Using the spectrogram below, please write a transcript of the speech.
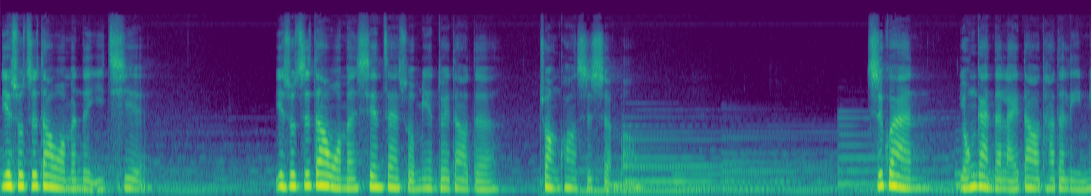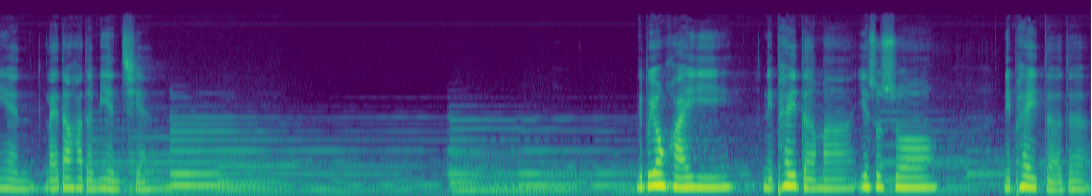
耶稣知道我们的一切，耶稣知道我们现在所面对到的状况是什么，只管勇敢的来到他的里面，来到他的面前。你不用怀疑，你配得吗？耶稣说：“你配得的，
